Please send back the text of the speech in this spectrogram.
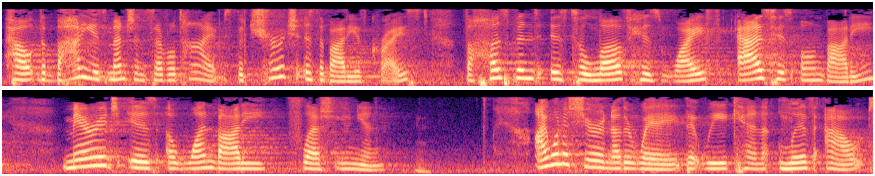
how the body is mentioned several times. The church is the body of Christ. The husband is to love his wife as his own body. Marriage is a one body flesh union. I want to share another way that we can live out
